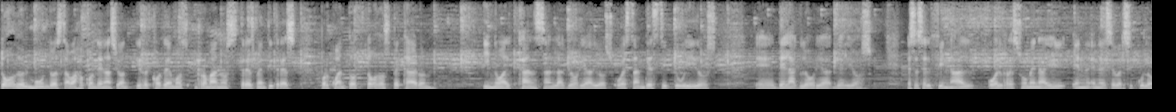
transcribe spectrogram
todo el mundo está bajo condenación. Y recordemos Romanos 3:23, por cuanto todos pecaron y no alcanzan la gloria de Dios o están destituidos eh, de la gloria de Dios. Ese es el final o el resumen ahí en, ese versículo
